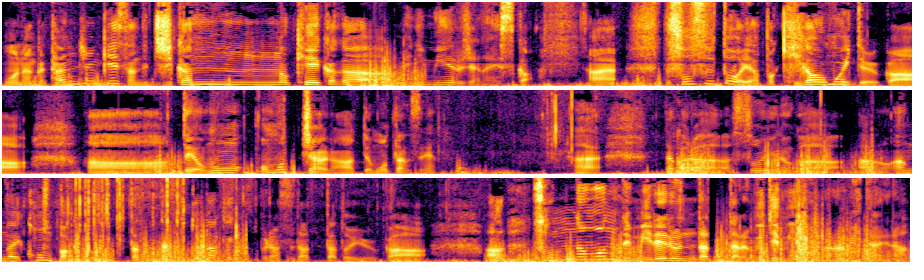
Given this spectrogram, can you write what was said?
もうなんか単純計算で時間の経過が目に見えるじゃないですか。はい。そうすると、やっぱ気が重いというか、あーって思、思っちゃうなって思ったんですね。はい。だから、そういうのが、あの、案外コンパクトだったことが結構プラスだったというか、あ、そんなもんで見れるんだったら見てみようかな、みたいな。う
